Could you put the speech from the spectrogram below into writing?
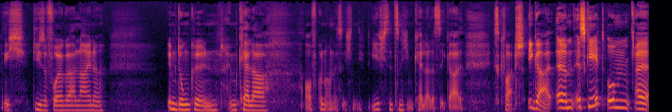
ich diese Folge alleine im Dunkeln, im Keller aufgenommen ist. Ich, ich sitze nicht im Keller, das ist egal. Ist Quatsch. Egal. Ähm, es geht um äh,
